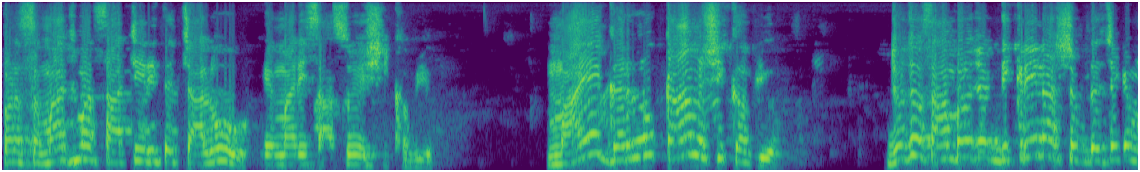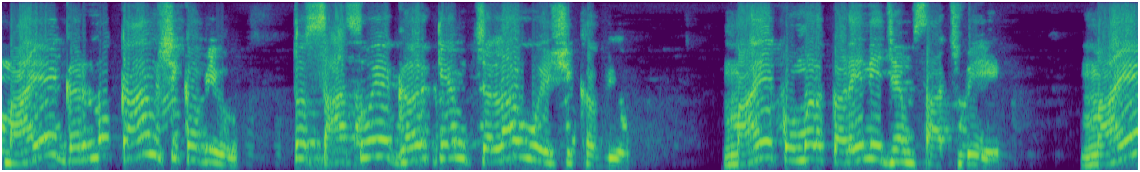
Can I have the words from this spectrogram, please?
પણ સમાજમાં સાચી રીતે ચાલવું એ મારી સાસુએ શીખવ્યું. માએ ઘરનું કામ શીખવ્યું. જોજો સાંભળજો દીકરીના શબ્દ છે કે માએ ઘરનું કામ શીખવ્યું. તો સાસુએ ઘર કેમ ચલાવવું એ શીખવ્યું. માએ કોમળ કળીની જેમ સાચવી. માએ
